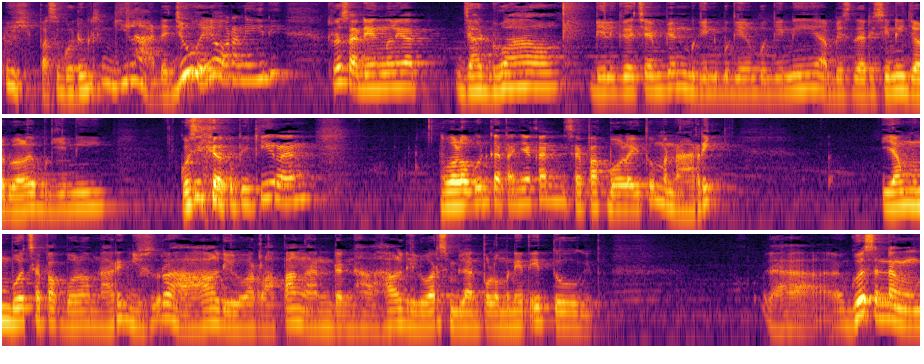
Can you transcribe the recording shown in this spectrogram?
wih pas gue dengerin gila ada juga ya orang yang gini. Terus ada yang ngelihat jadwal di Liga Champion begini begini begini habis dari sini jadwalnya begini. Gue sih gak kepikiran. Walaupun katanya kan sepak bola itu menarik yang membuat sepak bola menarik justru hal-hal di luar lapangan dan hal-hal di luar 90 menit itu gitu. Ya gue senang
